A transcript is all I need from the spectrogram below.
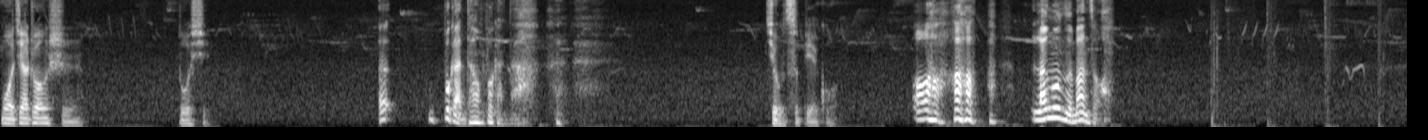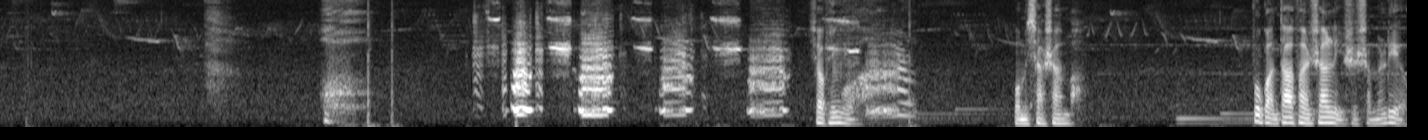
莫家庄时，多谢。呃，不敢当，不敢当。就此别过。哦，哈哈，蓝公子慢走。哦小苹果，我们下山吧。不管大梵山里是什么猎物，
